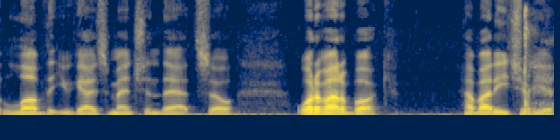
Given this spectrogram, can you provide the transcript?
love that you guys mentioned that. So, what about a book? How about each of you?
